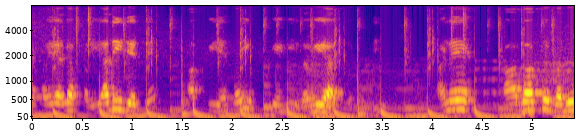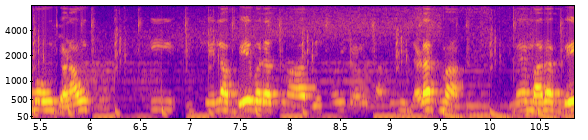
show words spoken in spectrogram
એફઆઈઆરના ફરિયાદી જે છે, આ પીએસઆઈ કેડી રવિયા છે. અને આ બાબતે વધુમાં હું જણાવું છું કે છેલ્લા બે વર્ષમાં આ દેશોઈ ગેંગ સાથેની લડતમાં મેં મારા બે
